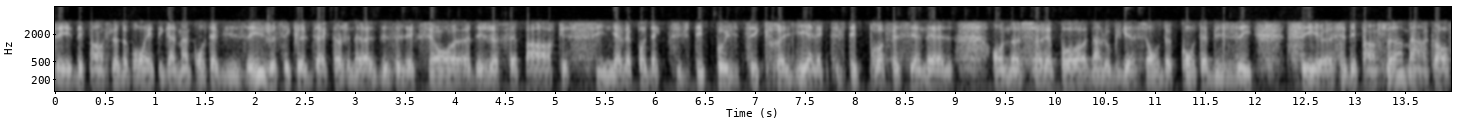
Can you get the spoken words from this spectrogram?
ces dépenses-là devront être également comptabilisées? Je sais que le directeur général des élections a déjà fait part que s'il n'y avait pas d'activité politique reliée à l'activité professionnelle, on ne serait pas dans l'obligation de comptabiliser ces, ces dépenses-là. Mais encore,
